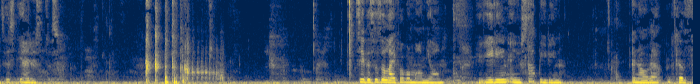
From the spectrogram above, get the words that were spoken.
Is this, yeah, it is this See, this is the life of a mom, y'all. You're eating and you stop eating and all that because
